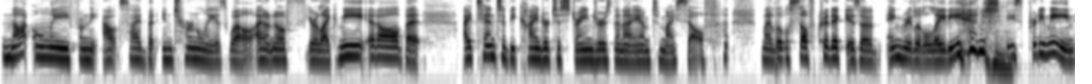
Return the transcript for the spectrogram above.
not only from the outside but internally as well. I don't know if you're like me at all, but I tend to be kinder to strangers than I am to myself. My little self critic is an angry little lady and she's pretty mean.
